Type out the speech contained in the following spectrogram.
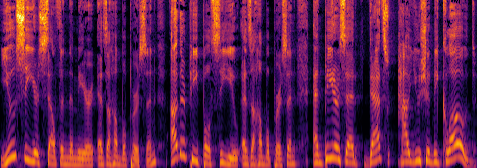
you see yourself in the mirror as a humble person. Other people see you as a humble person. And Peter said, that's how you should be clothed.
